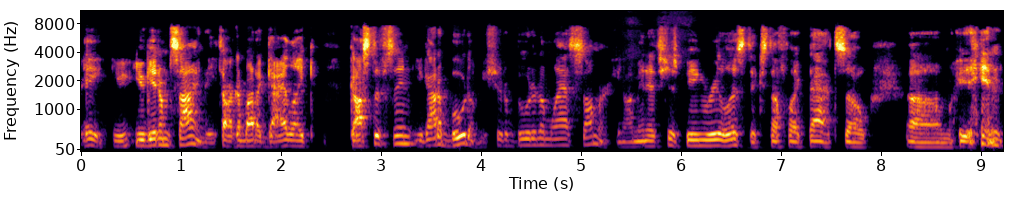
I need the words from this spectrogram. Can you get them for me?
hey, you, you get him signed. You talking about a guy like Gustafsson, you got to boot him. You should have booted him last summer. You know, I mean, it's just being realistic, stuff like that. So, um, and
